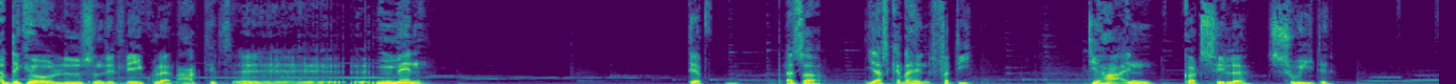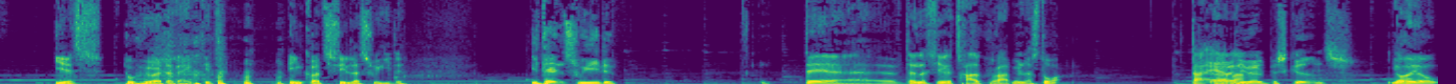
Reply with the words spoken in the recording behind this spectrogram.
Og det kan jo lyde sådan lidt Legoland-agtigt. Øh, men, det altså, jeg skal derhen, fordi de har en Godzilla-suite. Yes, du hørte rigtigt. en Godzilla-suite. I den suite, det er, den er cirka 30 kvadratmeter stor. Der er er der, alligevel beskedens. jo jo,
